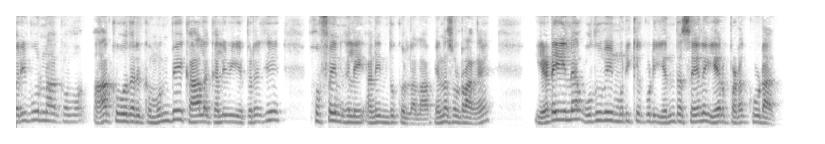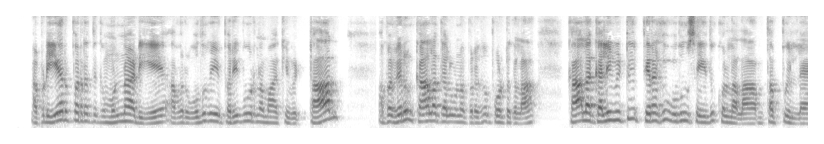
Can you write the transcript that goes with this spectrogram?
பரிபூர்ணாக்கம் ஆக்குவதற்கு முன்பே கால கழுவிய பிறகு ஹுஃபைன்களை அணிந்து கொள்ளலாம். என்ன சொல்றாங்க? இடையில உதுவை முறிக்கக்கூடிய எந்த செயலும் ஏற்படக்கூடாது. அப்படி ஏற்படுறதுக்கு முன்னாடியே அவர் உதவியை பரிபூர்ணமாக்கி விட்டால் அப்ப வெறும் கால கழுவுன பிறகு போட்டுக்கலாம். காலை கழுவிட்டு பிறகு உது செய்து கொள்ளலாம். தப்பு இல்லை.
